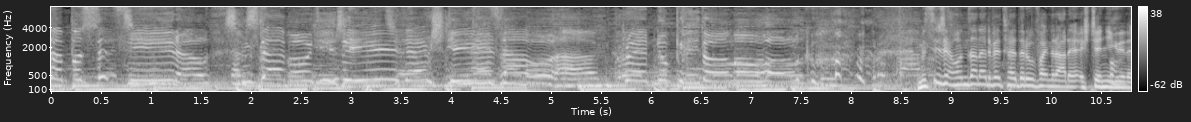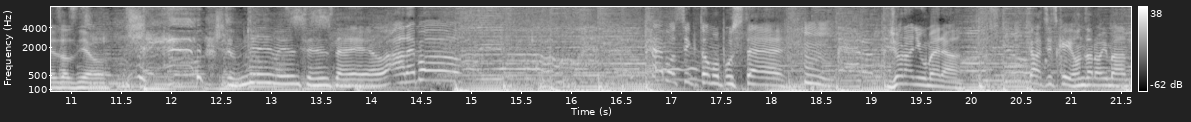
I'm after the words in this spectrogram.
Naposecíral jsem s tebou ti říct, že nezavolám pro jednu pitomou holku. Myslím, že Honza Nedvěd Federu Fine Radio ještě nikdy nezazněl. To. A nebo... Si k tomu puste hmm. Johna Newmana, klasický Honza Neumann,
